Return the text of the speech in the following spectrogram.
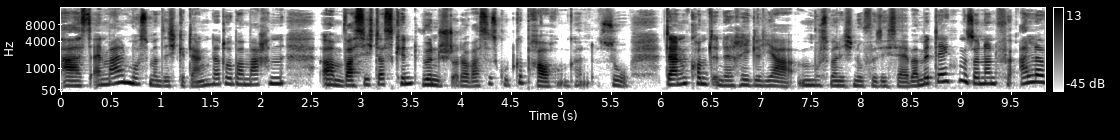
Erst einmal muss man sich Gedanken darüber machen, ähm, was sich das Kind wünscht oder was es gut gebrauchen könnte. So, dann kommt in der Regel ja, muss man nicht nur für sich selber mitdenken, sondern für alle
